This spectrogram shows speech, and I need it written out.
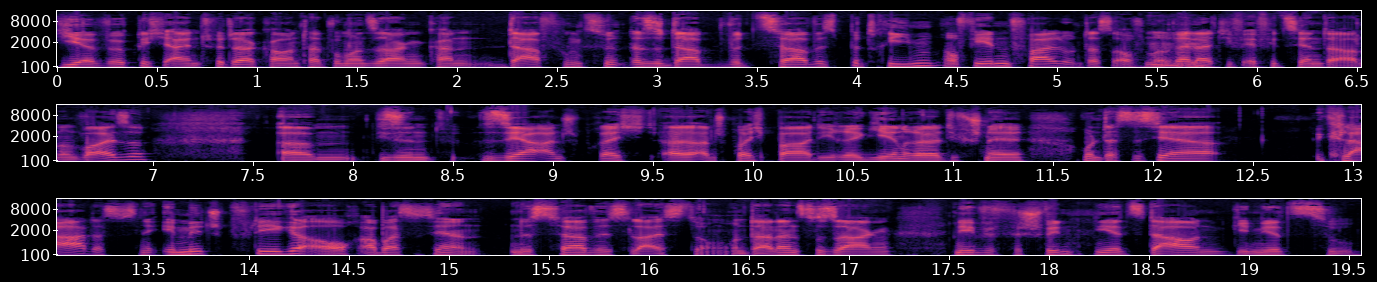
die ja wirklich einen Twitter-Account hat, wo man sagen kann, da funktioniert, also da wird Service betrieben auf jeden Fall und das auf eine mhm. relativ effiziente Art und Weise. Ähm, die sind sehr ansprech, äh, ansprechbar, die reagieren relativ schnell und das ist ja klar, das ist eine Imagepflege auch, aber es ist ja eine Serviceleistung. Und da dann zu sagen, nee, wir verschwinden jetzt da und gehen jetzt zu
